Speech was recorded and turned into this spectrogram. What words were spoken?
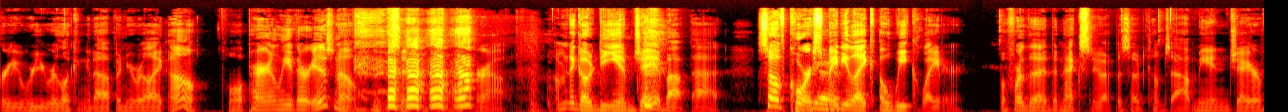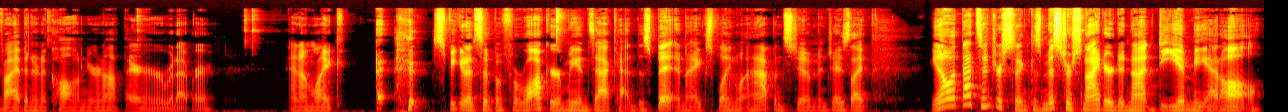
where you where you were looking it up, and you were like, "Oh, well, apparently there is no new Walker out." I'm gonna go DMJ about that. So of course, Yeah. maybe like a week later, before the the next new episode comes out, me and Jay are vibing in a call, and you're not there or whatever, and I'm like. Speaking of Simpin for Walker, me and Zach had this bit, and I explained what happens to him, and Jay's like, you know what? That's interesting because Mr. Snyder did not DM me at all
